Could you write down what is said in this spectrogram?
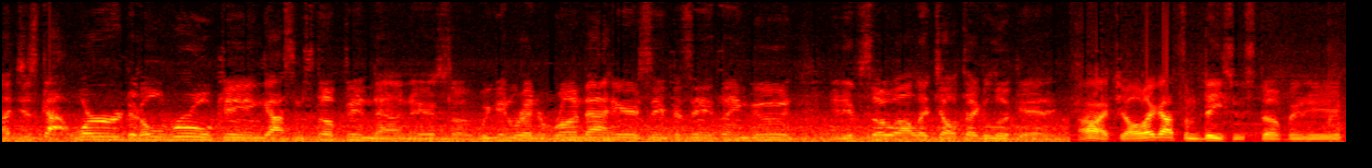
I just got word that old Rural King got some stuff in down there, so we're getting ready to run down here, see if it's anything good, and if so, I'll let y'all take a look at it. All right, y'all, they got some decent stuff in here.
